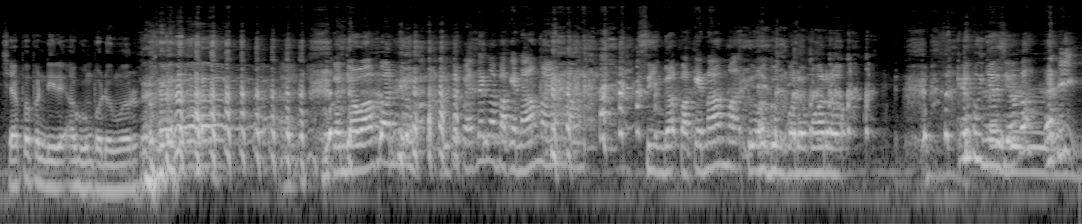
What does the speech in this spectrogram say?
siapa pendiri Agung Podomoro bukan jawaban tuh itu PT nggak pakai nama emang. Si nggak pakai nama tuh Agung Podomoro. Kayak punya siapa? Tadi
